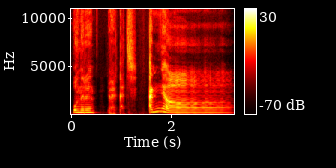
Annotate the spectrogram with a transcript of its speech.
오늘은 여기까지. 안녕.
